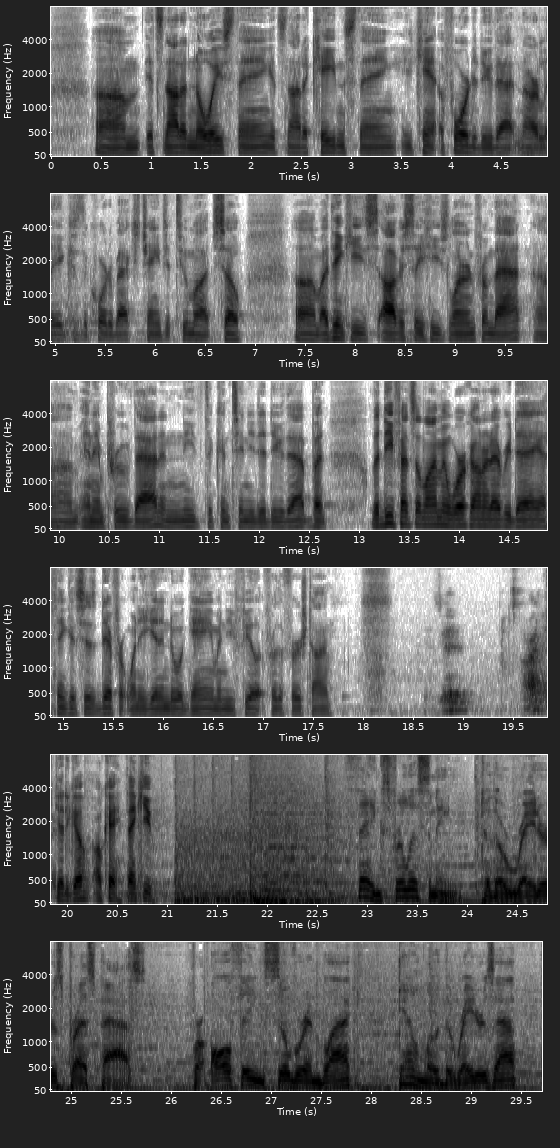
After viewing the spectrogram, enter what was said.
um, it's not a noise thing. It's not a cadence thing. You can't afford to do that in our league because the quarterbacks change it too much. So um, I think he's obviously he's learned from that um, and improved that and needs to continue to do that. But the defensive linemen work on it every day. I think it's just different when you get into a game and you feel it for the first time. Good. All right. Good to go? Okay, thank you. Thanks for listening to the Raiders Press Pass. For all things silver and black, download the Raiders app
